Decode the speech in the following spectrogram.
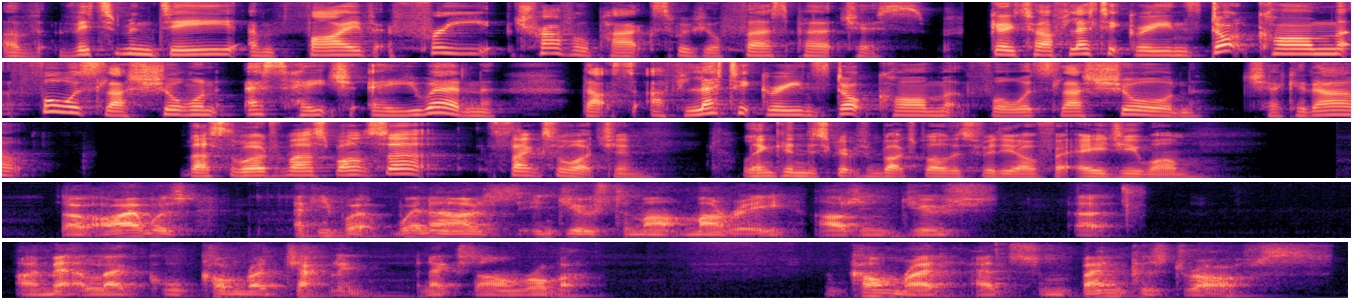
of vitamin D and five free travel packs with your first purchase. Go to athleticgreens.com forward slash Shaun, S H A U N. That's athleticgreens.com forward slash Shaun. Check it out. That's the word from our sponsor. Thanks for watching. Link in description box below this video for AG1. So I was, actually, when I was induced to Mark Murray, I was induced, uh, I met a lad called Conrad Chaplin an ex-armed robber. And Conrad had some banker's drafts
